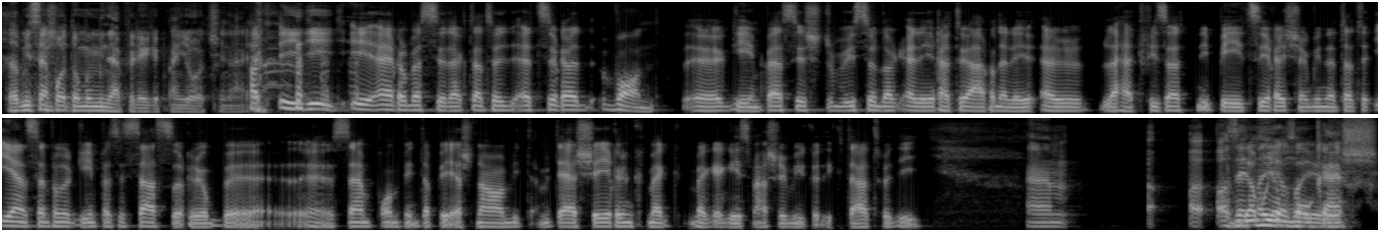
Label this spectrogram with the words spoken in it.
Tehát mi szempontból mindenféleképpen jól csinálja. Hát így, így, így, erről beszélek, tehát hogy egyszerűen van Game Pass, és viszonylag elérhető áron elő, elő lehet fizetni PC-re és minden, tehát ilyen szempontból a Game Pass egy százszor jobb szempont, mint a PS Now, amit, amit elsérünk, meg, meg egész máshogy működik, tehát hogy így. Um, az egy nagyon az mókás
